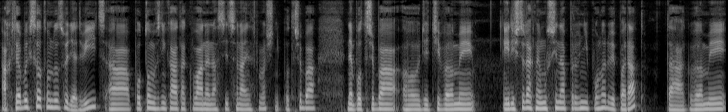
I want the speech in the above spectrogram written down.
a chtěl bych se o tom dozvědět víc a potom vzniká taková nenasycená informační potřeba, nebo třeba o, děti velmi i když to tak nemusí na první pohled vypadat, tak velmi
